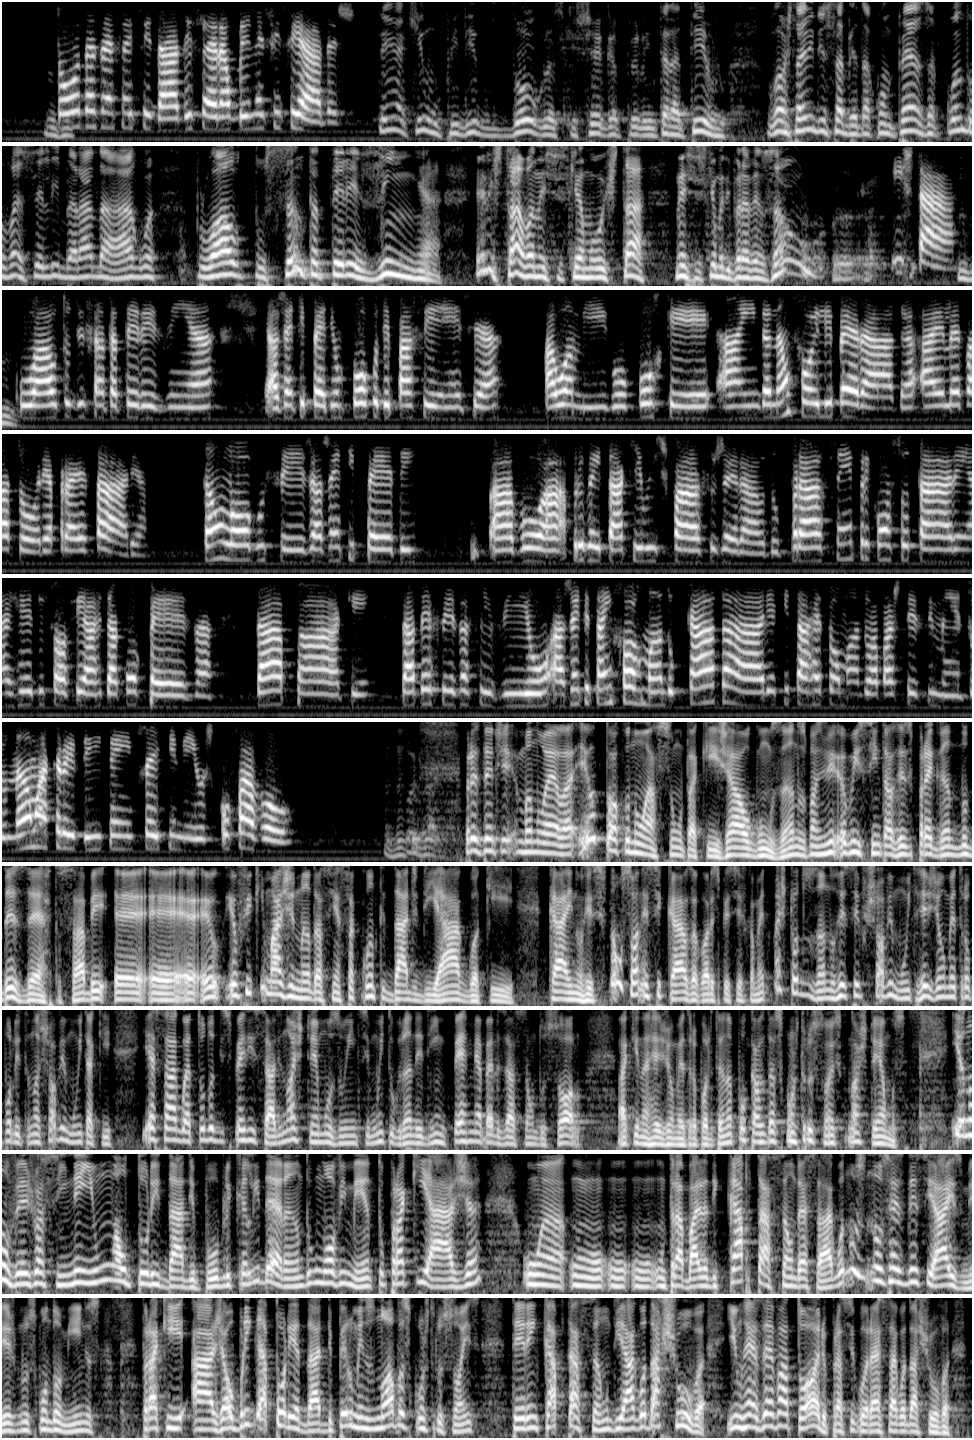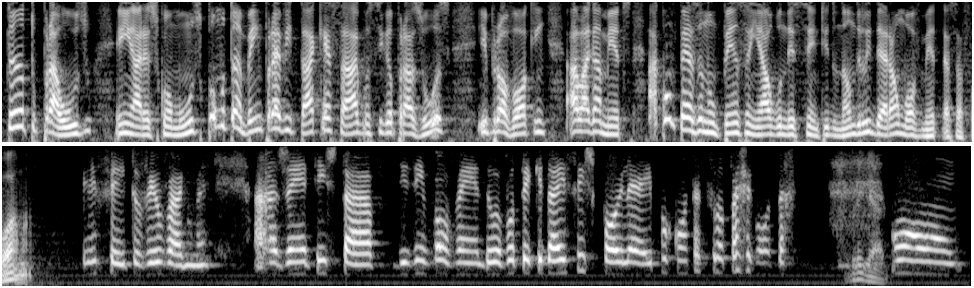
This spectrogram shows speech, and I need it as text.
Uhum. Todas essas cidades serão beneficiadas. Tem aqui um pedido de Douglas que chega pelo interativo. Gostaria de saber da Compesa quando vai ser liberada a água para o Alto Santa Terezinha. Ele estava nesse esquema ou está nesse esquema de prevenção? Está. Uhum. O Alto de Santa Terezinha, a gente pede um pouco de paciência ao amigo, porque ainda não foi liberada a elevatória para essa área. Então, logo seja, a gente pede, vou aproveitar aqui o espaço, Geraldo, para sempre consultarem as redes sociais da Compesa, da APAC, da Defesa Civil. A gente está informando cada área que está retomando o abastecimento. Não acreditem em fake news, por favor. Uhum. Presidente Manuela, eu toco num assunto aqui já há alguns anos, mas eu me sinto às vezes pregando no deserto, sabe? É, é, eu, eu fico imaginando assim essa quantidade de água que cai no Recife, não só nesse caso agora especificamente, mas todos os anos o Recife chove muito, região metropolitana chove muito aqui, e essa água é toda desperdiçada. E nós temos um índice muito grande de impermeabilização do solo aqui na região metropolitana por causa das construções que nós temos. E eu não vejo assim nenhuma autoridade pública liderando um movimento para que haja haja uma, um, um, um, trabalho de captação dessa água nos, nos residenciais mesmo, nos condomínios, para que haja obrigatoriedade de pelo menos novas construções terem captação de água da chuva e um reservatório para segurar essa água da chuva, tanto para uso em áreas comuns, como também para evitar que essa água siga para as ruas e provoquem alagamentos. A Compesa não pensa em algo nesse sentido, não, de liderar um movimento dessa forma? Perfeito, viu, Wagner? A gente está desenvolvendo, eu vou ter que dar esse spoiler aí por conta de sua pergunta. Obrigado. Um,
